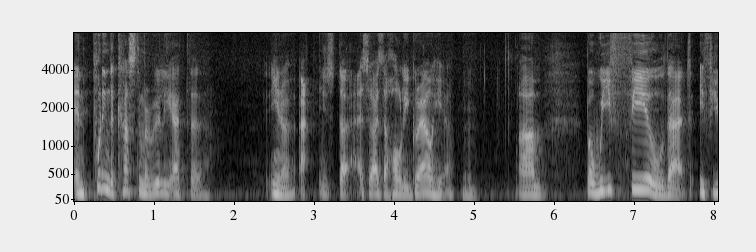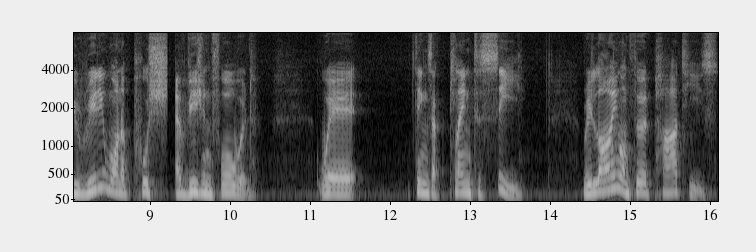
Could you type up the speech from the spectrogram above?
and putting the customer really at the, you know, the, so as the holy grail here. Um, but we feel that if you really want to push a vision forward, where things are plain to see, relying on third parties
